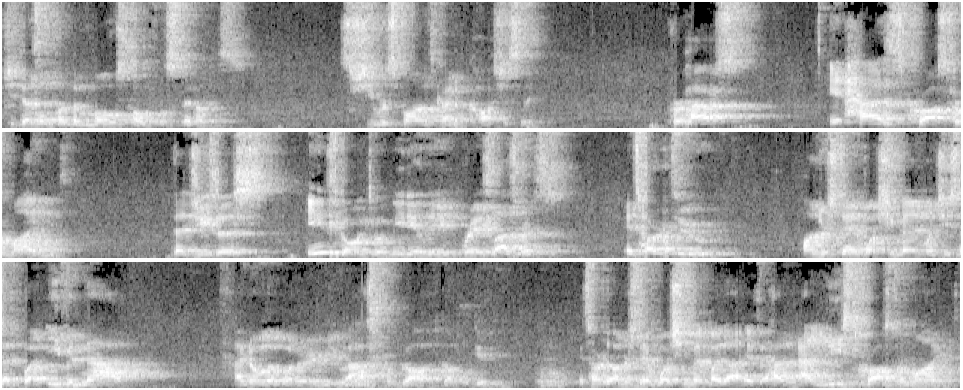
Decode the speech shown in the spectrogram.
She doesn't put the most hopeful spin on this. She responds kind of cautiously. Perhaps it has crossed her mind that Jesus is going to immediately raise Lazarus. It's hard to understand what she meant when she said, but even now, I know that whatever you ask from God, God will give you. It's hard to understand what she meant by that if it hadn't at least crossed her mind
